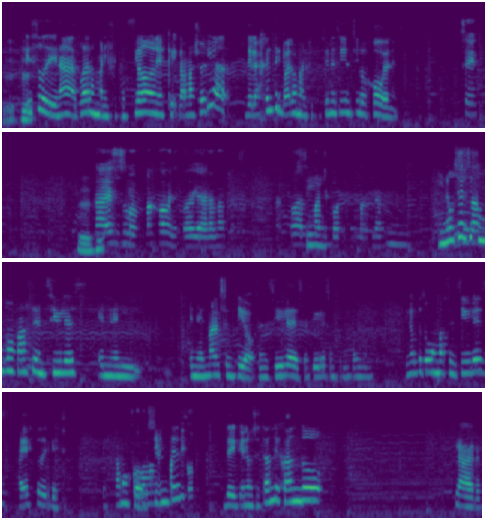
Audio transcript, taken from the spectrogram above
Eso de nada, todas las manifestaciones, que la mayoría de la gente que va a las manifestaciones siguen siendo jóvenes. Sí. Cada vez somos más jóvenes todavía, ¿no? Todas sí. Y no sé si somos más sensibles en el, en el mal sentido, sensibles, sensibles sentimentalmente, sino que somos más sensibles a esto de que estamos conscientes de que nos están dejando, claro,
